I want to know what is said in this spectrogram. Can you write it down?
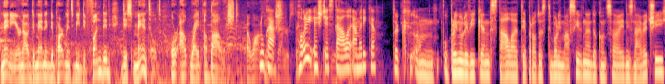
Many are now demanding departments be defunded, dismantled, or outright abolished. Lukáš, horí ešte stále Amerika? Tak um, uplynulý víkend stále tie protesty boli masívne, dokonca jedny z najväčších,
